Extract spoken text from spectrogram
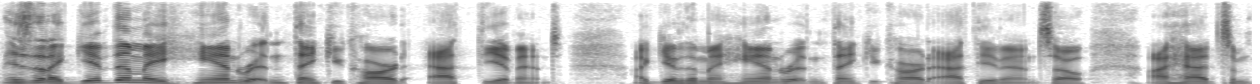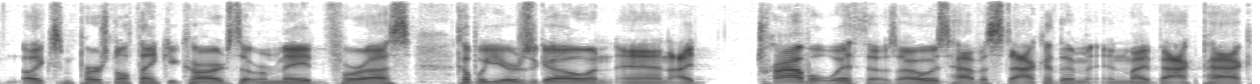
is that I give them a handwritten thank you card at the event. I give them a handwritten thank you card at the event. So I had some like some personal thank you cards that were made for us a couple years ago, and, and I travel with those. I always have a stack of them in my backpack.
